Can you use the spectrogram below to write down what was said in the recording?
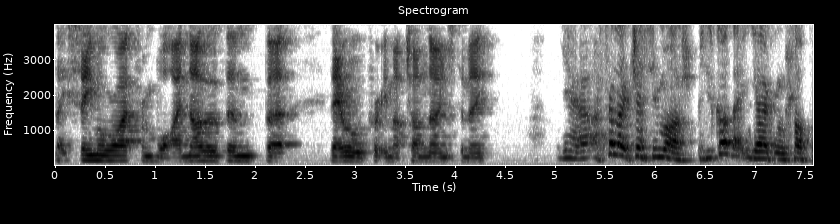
they seem all right from what I know of them, but they're all pretty much unknowns to me. Yeah, I feel like Jesse Marsch, he's got that Jurgen Klopp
